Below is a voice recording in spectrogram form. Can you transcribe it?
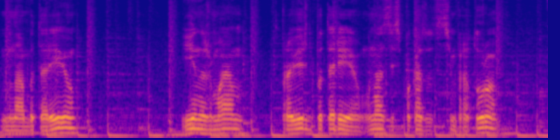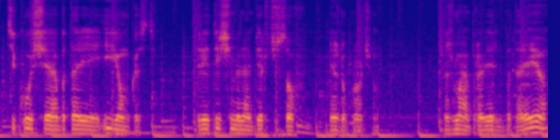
на батарею и нажимаем проверить батарею. У нас здесь показывается температура, текущая батарея и емкость. 3000 мАч, между прочим. Нажимаем проверить батарею.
